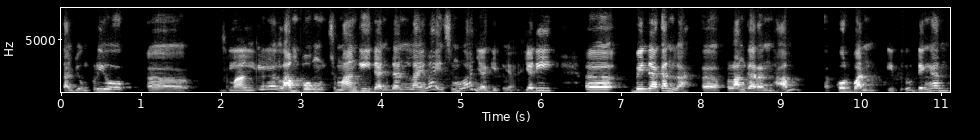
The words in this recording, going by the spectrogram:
Tanjung Priok, eh, Semanggi. di eh, Lampung, Semanggi dan dan lain-lain semuanya gitu. Ya. Jadi eh, bedakanlah eh, pelanggaran HAM eh, korban itu dengan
